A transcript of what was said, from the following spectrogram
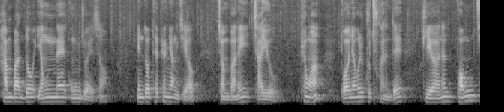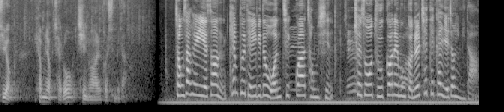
한반도 영내 공조에서 인도 태평양 지역 전반의 자유, 평화, 번영을 구축하는 데 기여하는 범지역 협력체로 진화할 것입니다. 정상회의에선 캠프 데이비드 원칙과 정신, 최소 두 건의 문건을 채택할 예정입니다.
